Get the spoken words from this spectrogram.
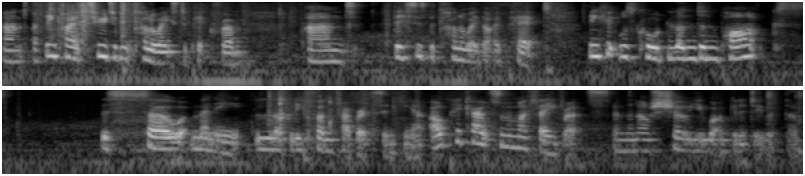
And I think I had two different colourways to pick from. And this is the colourway that I picked. I think it was called London Parks there's so many lovely fun fabrics in here. I'll pick out some of my favourites and then I'll show you what I'm going to do with them.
